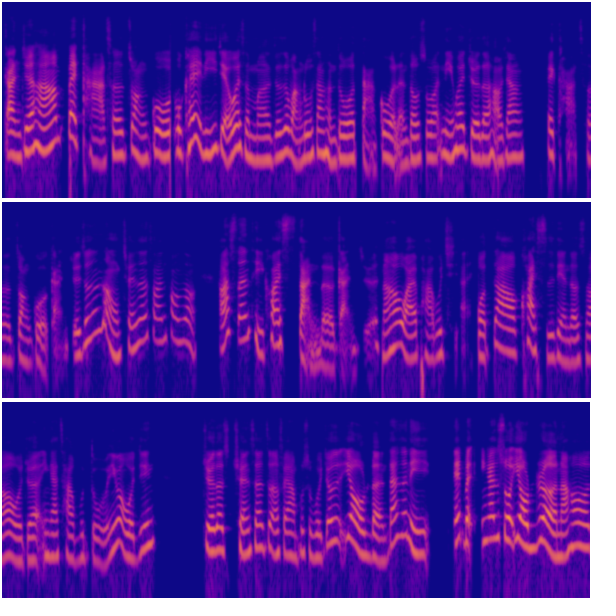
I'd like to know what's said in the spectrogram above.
感觉，好像被卡车撞过。我可以理解为什么，就是网络上很多打过的人都说，你会觉得好像被卡车撞过的感觉，就是那种全身酸痛，那种好像身体快散的感觉。然后我还爬不起来。我到快十点的时候，我觉得应该差不多，因为我已经觉得全身真的非常不舒服，就是又冷，但是你。哎，不，应该是说又热，然后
